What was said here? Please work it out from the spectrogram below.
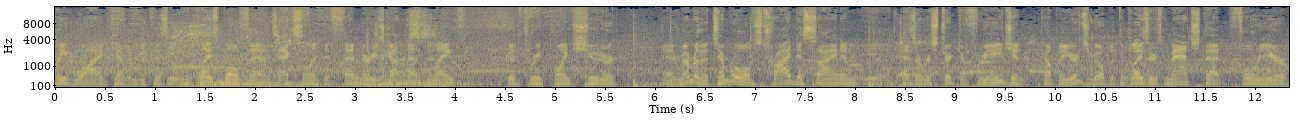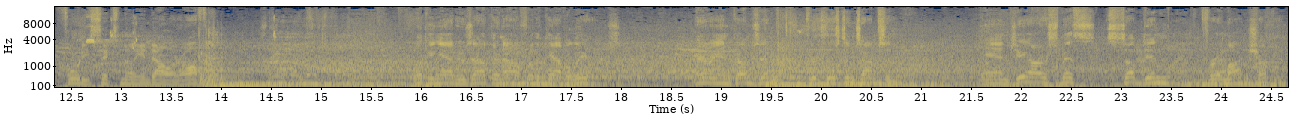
league-wide, Kevin, because he, he plays both ends. Excellent defender. He's got that length, good three-point shooter. And remember, the Timberwolves tried to sign him as a restricted free agent a couple of years ago, but the Blazers matched that four-year, $46 million offer. Looking at who's out there now for the Cavaliers. Marion comes in for Tristan Thompson. And J.R. Smith's subbed in for Iman Shumpert.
